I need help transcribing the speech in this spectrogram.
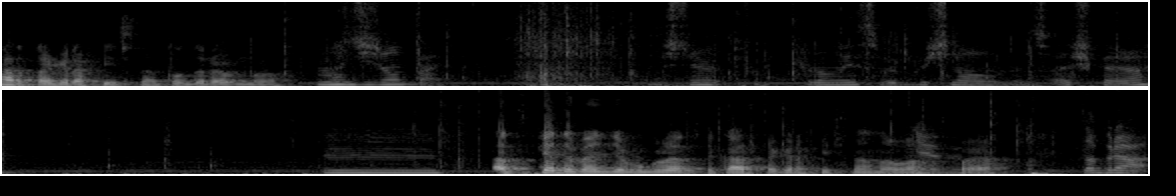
Karta graficzna to drewno. No dziś no tak. Właśnie planuję sobie kupić nową, więc Eśkerę. Mm, A kiedy będzie w ogóle ta karta graficzna nowa Nie wiem. twoja? dobra,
